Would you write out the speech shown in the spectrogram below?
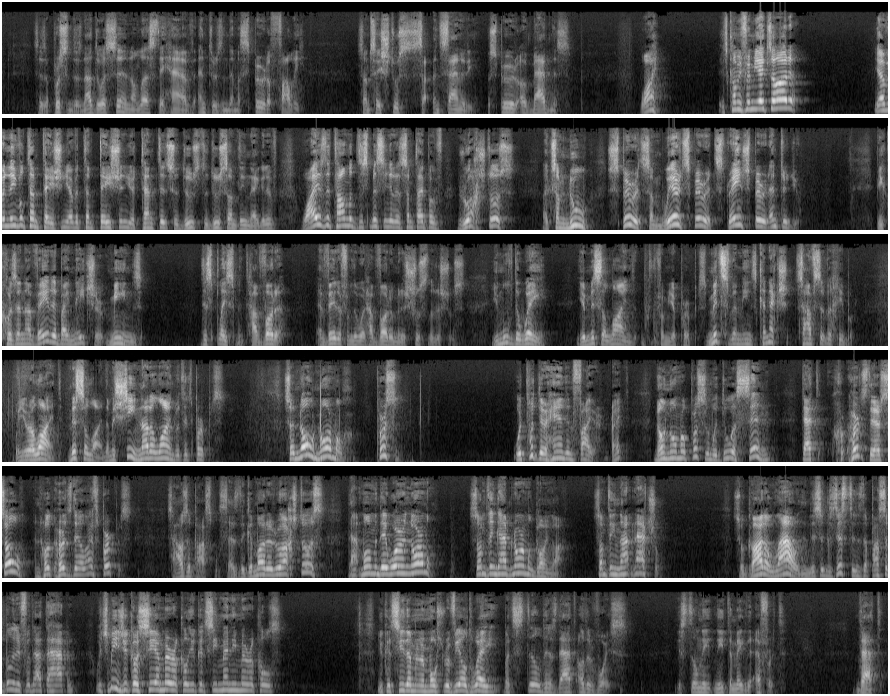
It says a person does not do a sin unless they have enters in them a spirit of folly. Some say shtus, insanity, a spirit of madness. Why? It's coming from Yetzirah. You have an evil temptation, you have a temptation, you're tempted, seduced to do something negative. Why is the Talmud dismissing it as some type of ruach shtus? Like some new spirit, some weird spirit, strange spirit entered you. Because an Aveda by nature means displacement, havara. Aveda from the word havara, mirashus l'rashus. You moved away, you're misaligned from your purpose. Mitzvah means connection, tzavsa v'chibur when you're aligned, misaligned, the machine not aligned with its purpose. So no normal person would put their hand in fire, right? No normal person would do a sin that hurts their soul and hurts their life's purpose. So how's it possible? Says the Gemara Ruach Shtus. That moment they weren't normal. Something abnormal going on. Something not natural. So God allowed in this existence the possibility for that to happen. Which means you could see a miracle, you could see many miracles. You could see them in the most revealed way, but still there's that other voice. You still need, need to make the effort that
